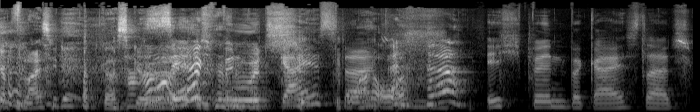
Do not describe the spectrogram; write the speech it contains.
habe fleißig den Podcast gehört. Sehr Ich bin begeistert. Ich bin begeistert.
